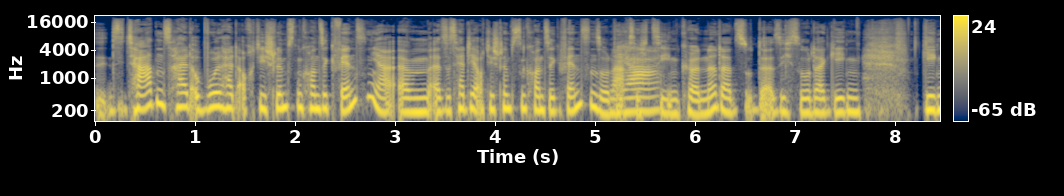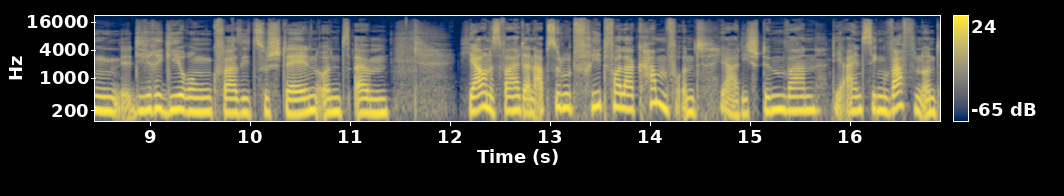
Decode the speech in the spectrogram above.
sie taten es halt, obwohl halt auch die schlimmsten Konsequenzen ja, ähm, also es hätte ja auch die schlimmsten Konsequenzen so nach ja. sich ziehen können, ne? Dazu, da, sich so dagegen gegen die Regierung quasi zu stellen. Und ähm, ja, und es war halt ein absolut friedvoller Kampf und ja, die Stimmen waren die einzigen Waffen. Und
